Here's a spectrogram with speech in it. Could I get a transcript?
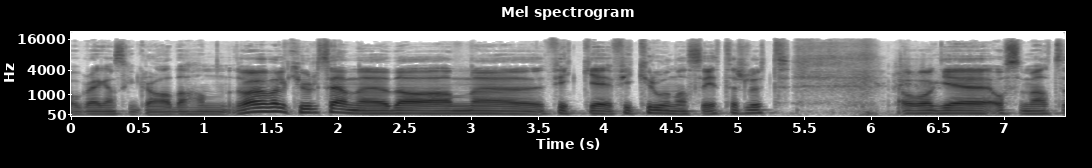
og ble ganske glad da han Det var en veldig kul scene da han eh, fikk, fikk krona si til slutt. Og eh, også med at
